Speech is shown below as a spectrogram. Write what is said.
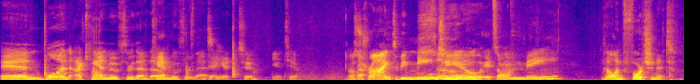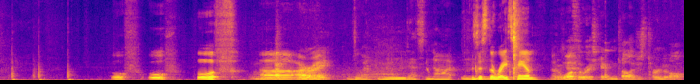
and one. I can move through that You though. can move through that. Dang it, two. Yeah, two. I was Okay. trying to be mean so to you. it's on me. How unfortunate. Oof, oof. Oof. Uh, all right. Do I? Mm, that's not. mm, Is this the race cam? It was the race cam until I just turned it off.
